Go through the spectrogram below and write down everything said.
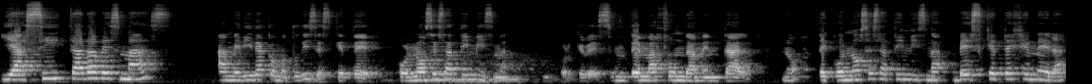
Y así cada vez más, a medida como tú dices, que te conoces a ti misma, porque es un tema fundamental, ¿no? Te conoces a ti misma, ves qué te genera,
